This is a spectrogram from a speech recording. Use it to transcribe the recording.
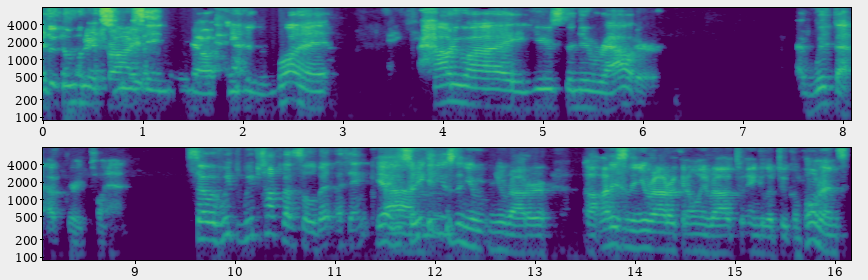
as someone that's using, you know, Angular 1, how do I use the new router with that upgrade plan? So if we we've talked about this a little bit, I think. Yeah, so you Um, can use the new new router. Uh, obviously, the new router can only route to Angular 2 components,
